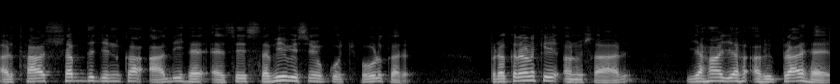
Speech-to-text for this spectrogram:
अर्थात शब्द जिनका आदि है, ऐसे सभी विषयों को छोड़कर, प्रकरण के अनुसार, यहाँ यह अभिप्राय है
